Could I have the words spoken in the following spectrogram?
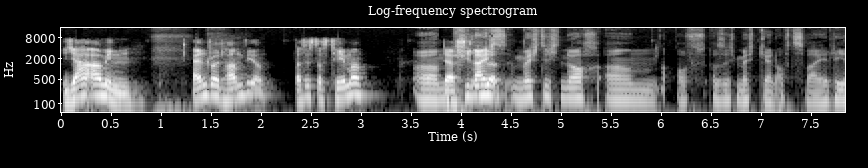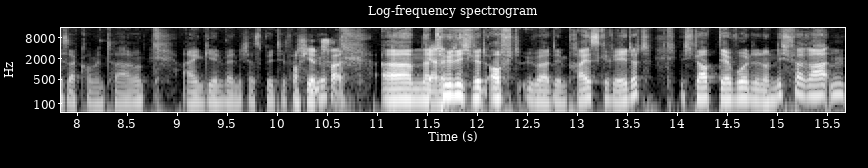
ja, Armin, Android haben wir, das ist das Thema. Ähm, vielleicht Stunde- möchte ich noch ähm, auf, also ich möchte gerne auf zwei Leserkommentare eingehen, wenn ich das Bild hier Auf jeden. Fall. Ähm, natürlich wird oft über den Preis geredet. Ich glaube, der wurde noch nicht verraten.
